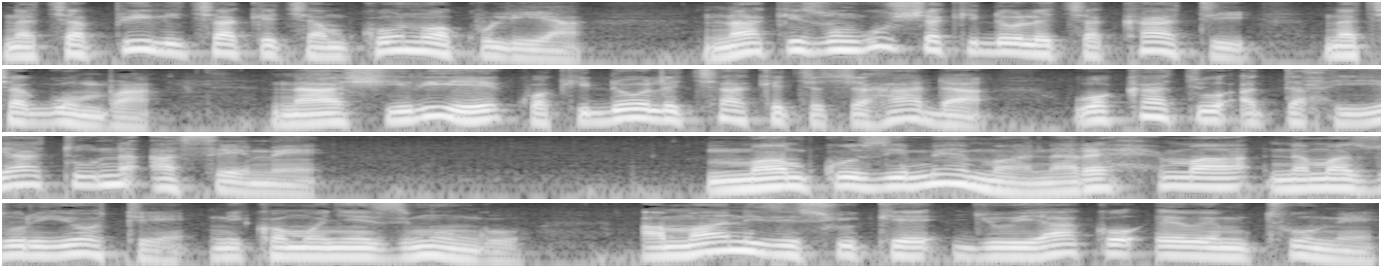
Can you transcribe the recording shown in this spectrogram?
na cha pili chake cha mkono wa kulia, na akizungusha kidole cha kati na cha gumba na ashirie kwa kidole chake cha shahada wakati wa atahiyatu na aseme, mamkuzi mema na rehma na mazuri yote ni kwa Mwenyezi Mungu. Amani zishuke juu yako ewe Mtume,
